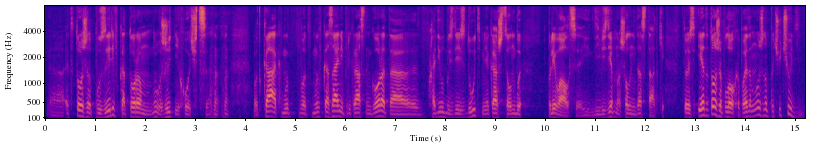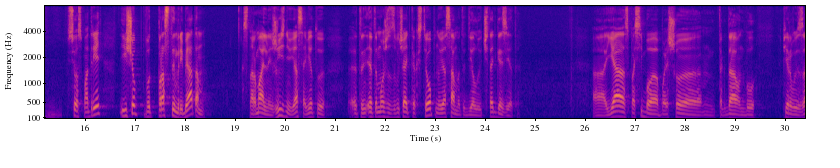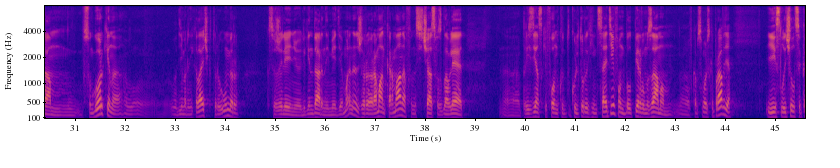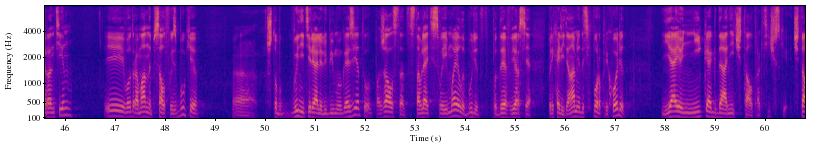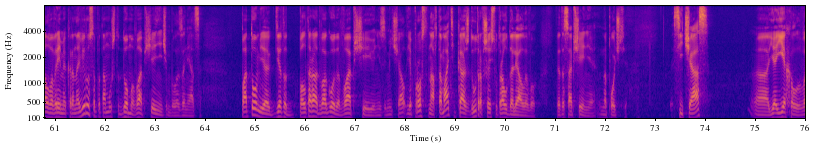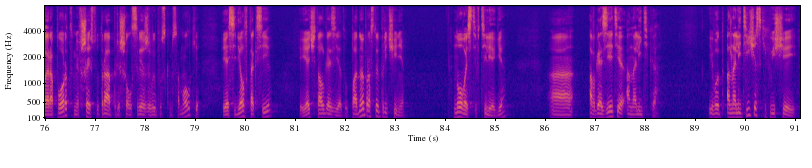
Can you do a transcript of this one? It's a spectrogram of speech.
Это тоже пузырь, в котором ну, жить не хочется. Вот как, мы, вот, мы в Казани прекрасный город, а ходил бы здесь дуть, мне кажется, он бы плевался и везде бы нашел недостатки. То есть, и это тоже плохо, поэтому нужно по чуть-чуть все смотреть. И еще вот простым ребятам с нормальной жизнью я советую, это, это может звучать как степ, но я сам это делаю, читать газеты. А, я, спасибо большое, тогда он был первый зам Сунгоркина, Владимир Николаевич, который умер, к сожалению, легендарный медиа-менеджер. Роман Карманов, он сейчас возглавляет президентский фонд культурных инициатив. Он был первым замом э, в «Комсомольской правде». И случился карантин. И вот Роман написал в Фейсбуке, э, чтобы вы не теряли любимую газету, пожалуйста, оставляйте свои имейлы, будет PDF-версия приходить. Она мне до сих пор приходит. Я ее никогда не читал практически. Читал во время коронавируса, потому что дома вообще нечем было заняться. Потом я где-то полтора-два года вообще ее не замечал. Я просто на автомате каждое утро в 6 утра удалял его, это сообщение на почте. Сейчас э, я ехал в аэропорт, мне в 6 утра пришел свежий выпуск комсомолки, я сидел в такси, и я читал газету. По одной простой причине. Новости в телеге, э, а в газете аналитика. И вот аналитических вещей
